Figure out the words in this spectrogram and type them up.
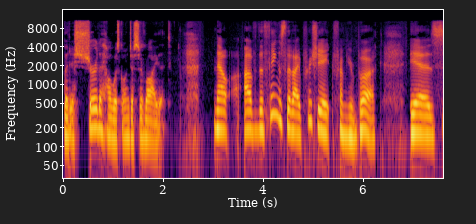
but it sure the hell was going to survive it. Now, of the things that I appreciate from your book, is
